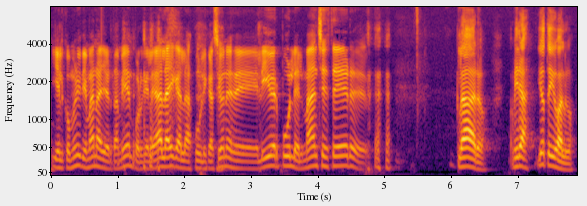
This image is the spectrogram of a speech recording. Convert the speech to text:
y el, community manager también, porque le da like a las publicaciones de Liverpool, del Manchester. claro. Mira, yo te digo algo.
